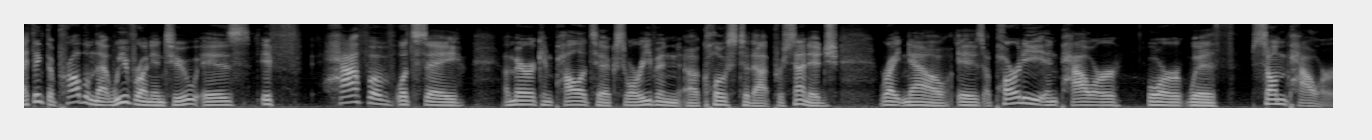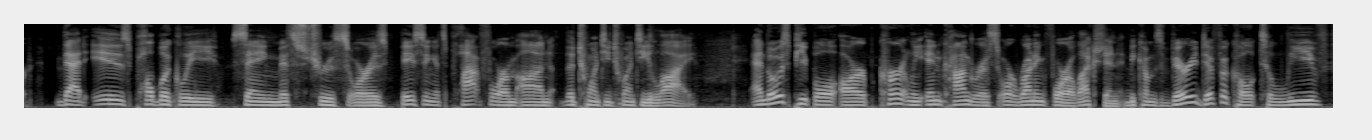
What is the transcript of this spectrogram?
I think the problem that we've run into is if half of, let's say, American politics, or even uh, close to that percentage right now, is a party in power or with some power that is publicly saying myths, truths, or is basing its platform on the 2020 lie. And those people are currently in Congress or running for election. It becomes very difficult to leave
